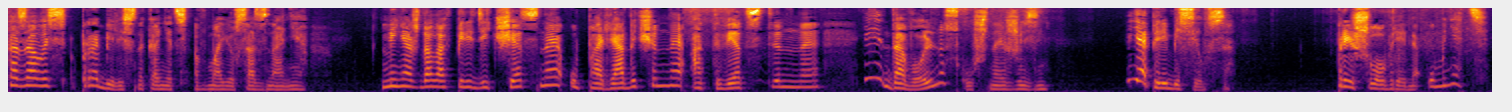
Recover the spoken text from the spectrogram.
Казалось, пробились, наконец, в мое сознание. Меня ждала впереди честная, упорядоченная, ответственная и довольно скучная жизнь. Я перебесился. Пришло время умнеть.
